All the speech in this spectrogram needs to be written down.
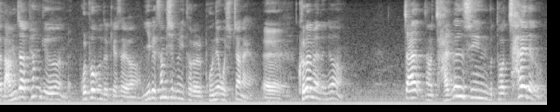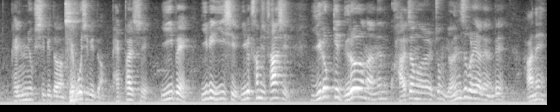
자 남자 평균 골퍼분들께서요 230m를 보내고 싶잖아요. 예. 그러면은요 짜, 어, 작은 스윙부터 차례대로 160이든 150이든 180, 200, 220, 230, 40 이렇게 늘어나는 과정을 좀 연습을 해야 되는데 안 해.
